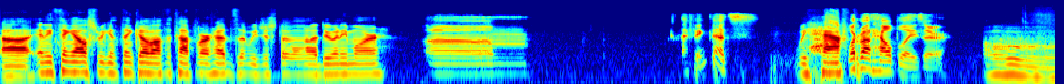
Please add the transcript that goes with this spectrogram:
uh, anything else we can think of off the top of our heads that we just don't want to do anymore. Um, I think that's. We have. What to... about Hellblazer? Oh.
